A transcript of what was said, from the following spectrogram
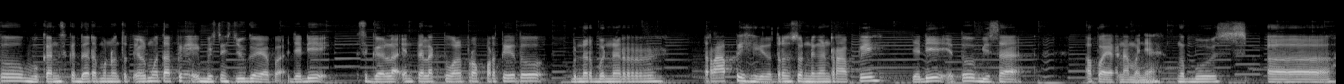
tuh bukan sekedar menuntut ilmu tapi bisnis juga ya Pak. Jadi segala intelektual properti itu benar-benar rapih gitu, tersusun dengan rapih. Jadi itu bisa apa ya namanya ngebus uh,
